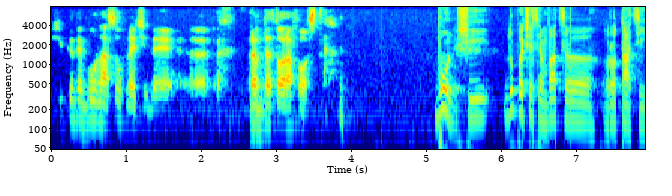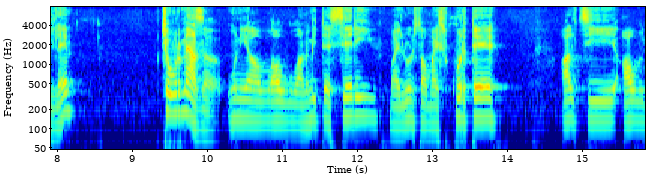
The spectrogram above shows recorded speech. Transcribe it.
și cât de bun la suflet și de uh, răbdător a fost. Bun, și după ce se învață rotațiile, ce urmează? Unii au, au anumite serii mai lungi sau mai scurte, alții au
